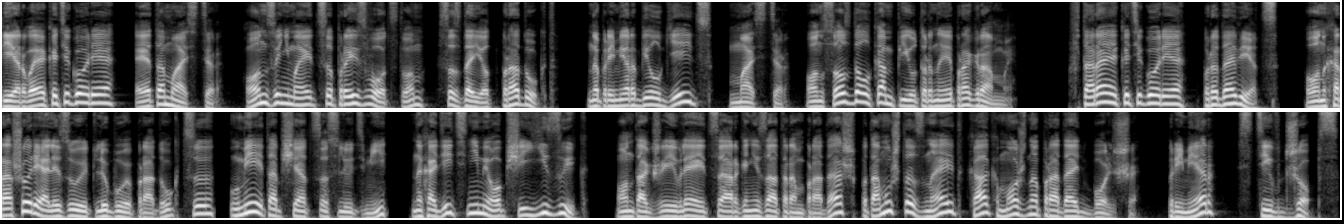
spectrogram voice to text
Первая категория – это мастер. Он занимается производством, создает продукт. Например, Билл Гейтс – мастер. Он создал компьютерные программы. Вторая категория – продавец. Он хорошо реализует любую продукцию, умеет общаться с людьми, находить с ними общий язык. Он также является организатором продаж, потому что знает, как можно продать больше. Пример – Стив Джобс.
